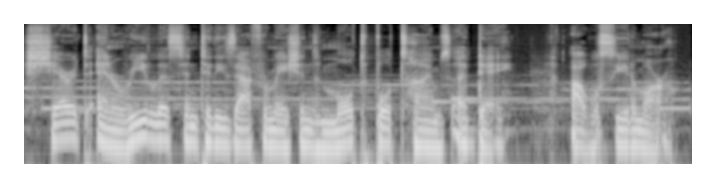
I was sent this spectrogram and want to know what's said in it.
share it, and re listen to these affirmations multiple times a day. I will see you tomorrow.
